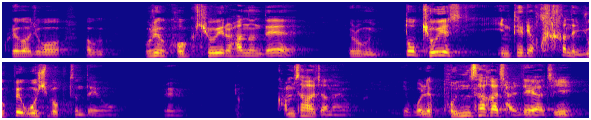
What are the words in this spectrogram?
그래가지고 어, 우리가 거기 교회를 하는데 여러분 또 교회 인테리어 확 하는데 650억 든대요. 네. 감사하잖아요. 원래 본사가 잘 돼야지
